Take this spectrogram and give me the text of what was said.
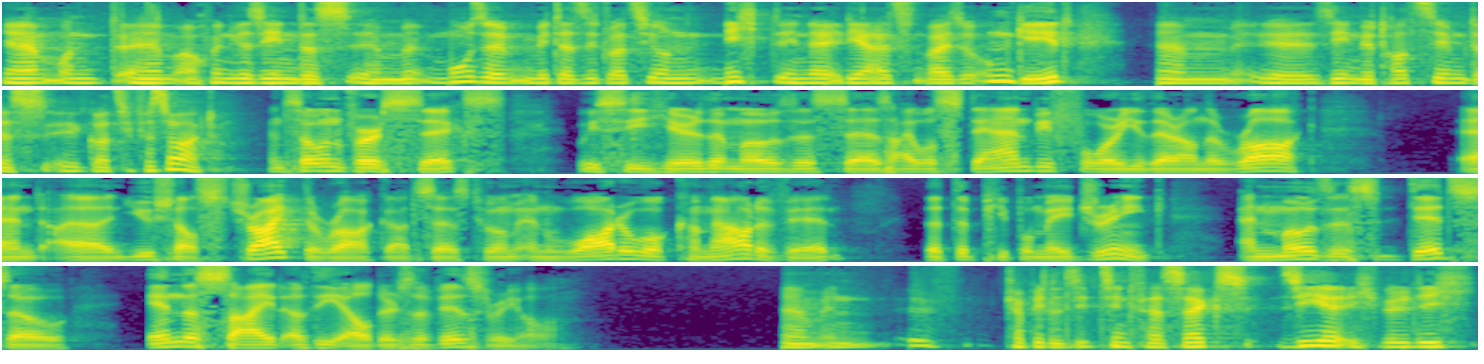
Ähm, und ähm, auch wenn wir sehen, dass ähm, Mose mit der Situation nicht in der idealsten Weise umgeht, äh, sehen wir trotzdem, dass äh, Gott sie versorgt. And so in verse 6, we see here that Moses says, I will stand before you there on the rock, and uh, you shall strike the rock, God says to him, and water will come out of it, that the people may drink. And Moses did so in the sight of the elders of Israel. Ähm, in Kapitel 17, Vers 6, siehe, ich will dich,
